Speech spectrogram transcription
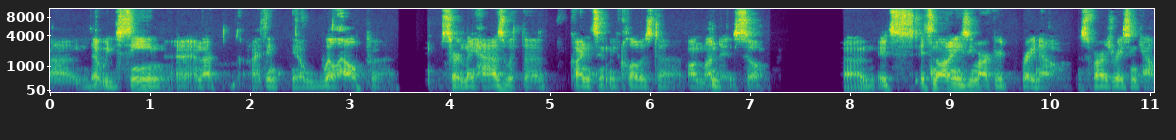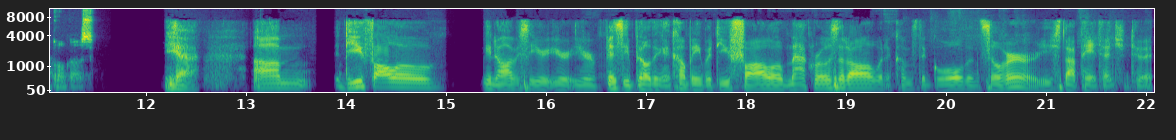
um, that we've seen. And that I think, you know, will help. Uh, certainly has with the financing we closed uh, on Mondays. So, um, it's it's not an easy market right now as far as raising capital goes. Yeah. Um, do you follow? You know, obviously you're, you're you're busy building a company, but do you follow macros at all when it comes to gold and silver, or do you stop paying attention to it?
